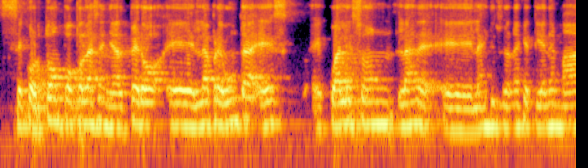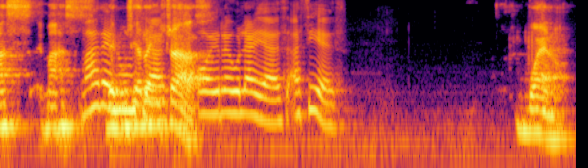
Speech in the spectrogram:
Se cortó un poco la señal, pero eh, la pregunta es eh, cuáles son las, eh, las instituciones que tienen más, más, denuncias, registradas. O irregularidades, así es. Bueno,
